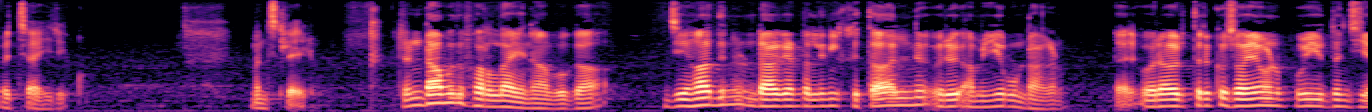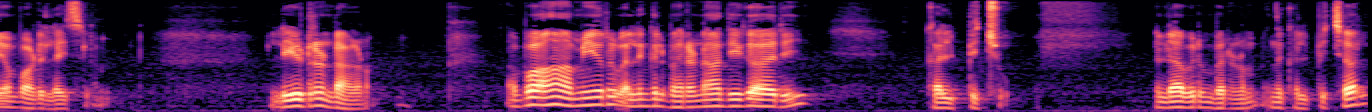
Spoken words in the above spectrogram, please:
വെച്ചായിരിക്കും. മനസ്സിലായല്ലോ? രണ്ടാമത് ഫറലായിനാവുക ജിഹാദിന് ഉണ്ടാകേണ്ട അല്ലെങ്കിൽ ഖിതാലിന് ഒരു അമീർ ഉണ്ടാകണം. ഓരോരുത്തർക്ക് സ്വയമാണ് പോയി യുദ്ധം ചെയ്യാൻ പാടില്ല ഇസ്ലാം. ലീഡർ ഉണ്ടാകണം. അപ്പോൾ ആ അമീർ അല്ലെങ്കിൽ ഭരണാധികാരി കൽപ്പിച്ചു. എല്ലാവരും വരണം എന്ന് കൽപ്പിച്ചാൽ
